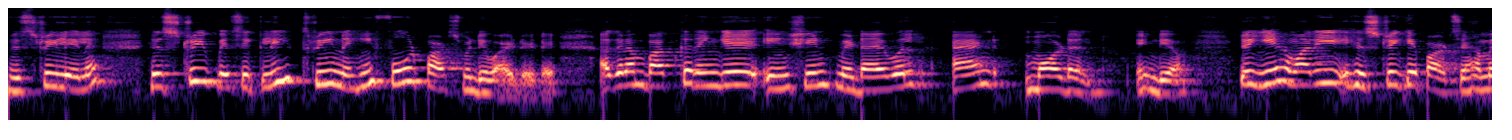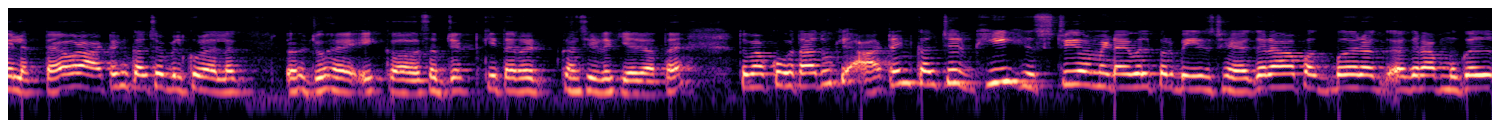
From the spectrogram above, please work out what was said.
हिस्ट्री ले लें हिस्ट्री बेसिकली थ्री नहीं फोर पार्ट्स में डिवाइडेड है। अगर हम बात करेंगे ancient medieval and modern India तो ये हमारी हिस्ट्री के पार्ट से हमें लगता है, और आर्ट एंड कल्चर बिल्कुल अलग जो है एक सब्जेक्ट की तरह कंसिडर किया जाता है। तो मैं आपको बता दूँ कि आर्ट एंड कल्चर भी हिस्ट्री और मेडाइवल पर बेस्ड है। अगर आप अकबर अगर आप मुग़ल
